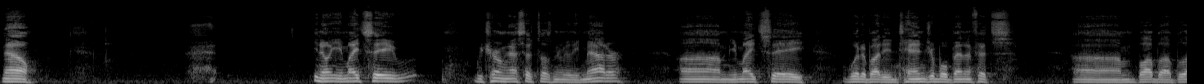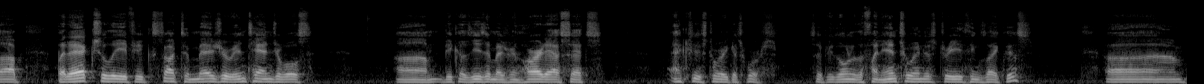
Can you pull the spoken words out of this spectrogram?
Now, you know, you might say return on assets doesn't really matter. Um, you might say, what about intangible benefits? Um, blah, blah, blah. But actually, if you start to measure intangibles, um, because these are measuring hard assets, actually the story gets worse. So if you go into the financial industry, things like this, um,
